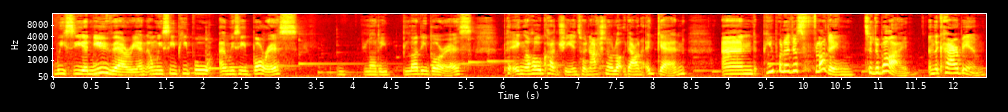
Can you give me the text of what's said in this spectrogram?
we see a new variant and we see people and we see boris bloody bloody boris putting the whole country into a national lockdown again and people are just flooding to Dubai and the Caribbean.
